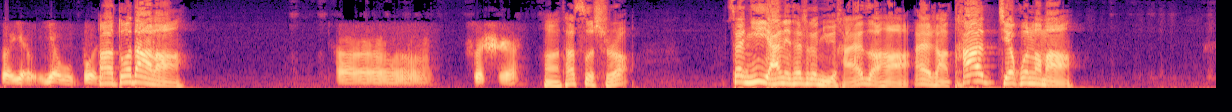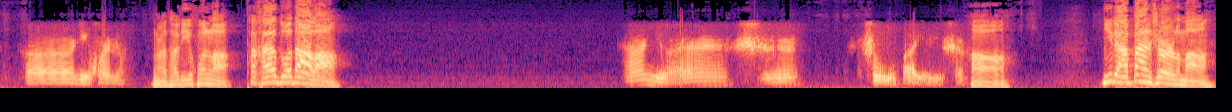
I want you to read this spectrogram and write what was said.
做业务业务部的。啊，多大了？嗯，四十。啊，她四十，在你眼里她是个女孩子哈，爱上她结婚了吗？她离婚了。啊，她离婚了，她孩子多大了？他女儿十十五吧，也就是啊，你俩办事儿了吗？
